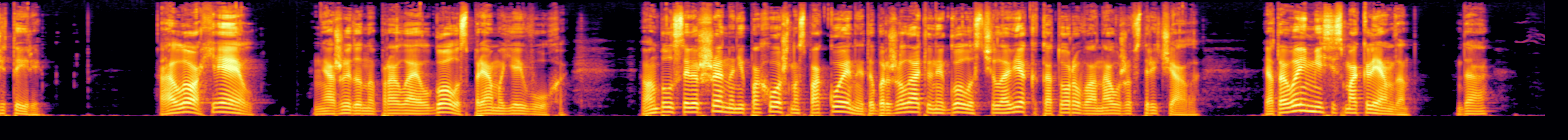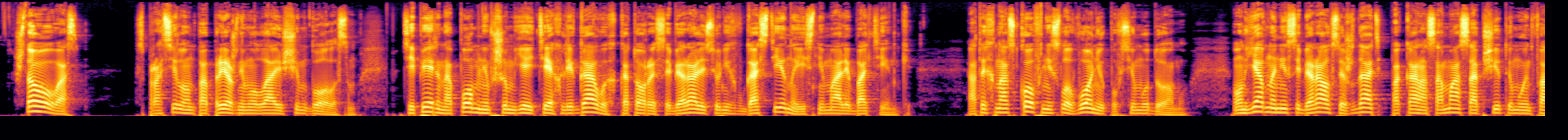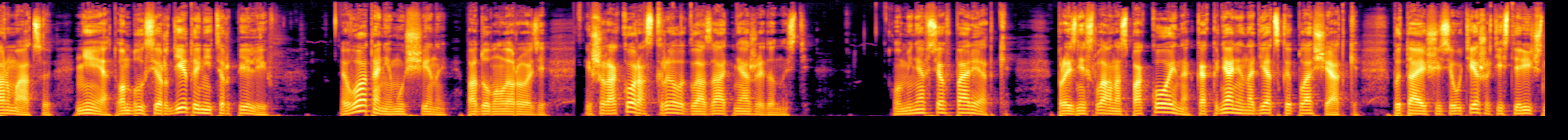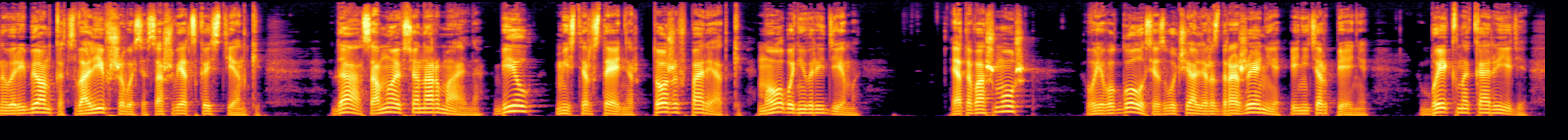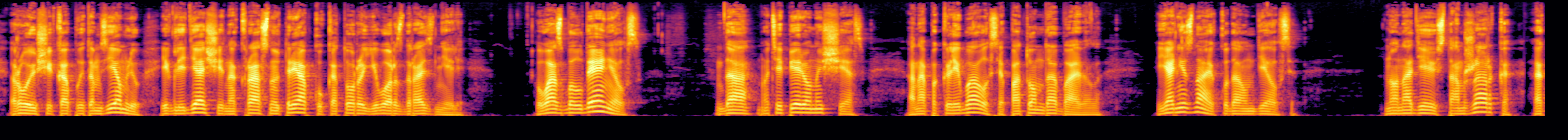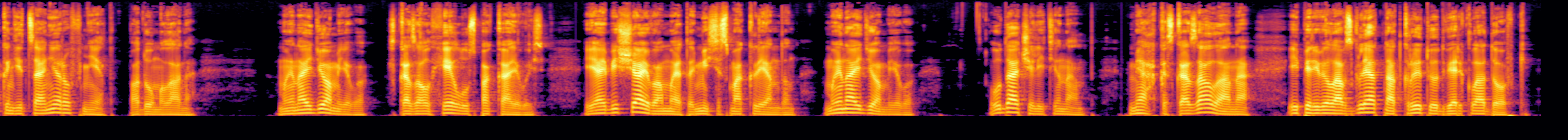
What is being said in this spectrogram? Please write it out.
4. «Алло, Хейл!» – неожиданно пролаял голос прямо ей в ухо. Он был совершенно не похож на спокойный, доброжелательный голос человека, которого она уже встречала. «Это вы, миссис Маклендон?» «Да». «Что у вас?» – спросил он по-прежнему лающим голосом, теперь напомнившим ей тех легавых, которые собирались у них в гостиной и снимали ботинки. От их носков несло вонью по всему дому. Он явно не собирался ждать, пока она сама сообщит ему информацию. Нет, он был сердит и нетерпелив. «Вот они, мужчины», – подумала Рози, и широко раскрыла глаза от неожиданности. «У меня все в порядке», – произнесла она спокойно, как няня на детской площадке, пытающаяся утешить истеричного ребенка, свалившегося со шведской стенки. «Да, со мной все нормально. Билл, мистер Стейнер, тоже в порядке. Мы оба невредимы». «Это ваш муж?» В его голосе звучали раздражение и нетерпение. Бык на кориде, роющий копытом землю и глядящий на красную тряпку, которой его раздразнили. «У вас был Дэниелс?» «Да, но теперь он исчез». Она поколебалась, а потом добавила. «Я не знаю, куда он делся». «Но, надеюсь, там жарко, а кондиционеров нет», – подумала она. «Мы найдем его», – сказал Хейл, успокаиваясь. «Я обещаю вам это, миссис Маклендон. Мы найдем его». «Удачи, лейтенант», – мягко сказала она и перевела взгляд на открытую дверь кладовки.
